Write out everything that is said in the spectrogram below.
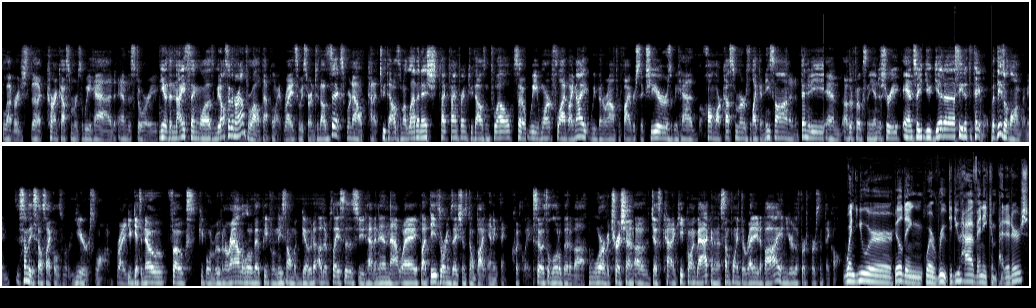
leveraged the current customers we had and the story. You know, the nice thing was we'd also been around for a while at that point, right? So we started in 2006. We're now kind of 2011-ish type timeframe, 2012. So we weren't fly by night. We've been around for five or six years. We had hallmark customers like a Nissan and Infiniti and other folks in the industry. And so you get a seat at the table. But these are long. I mean, some of these sales cycles were years long, right? You get to know folks. People were moving around a little bit. People from Nissan would go to other places. So you'd have an in that way. But these organizations don't buy anything quickly. So it's a little bit of a war of attrition of just kind of keep going back. And then at some point they're ready to buy and you're the first person they call. When you were building Square Root, did you have any competitors?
